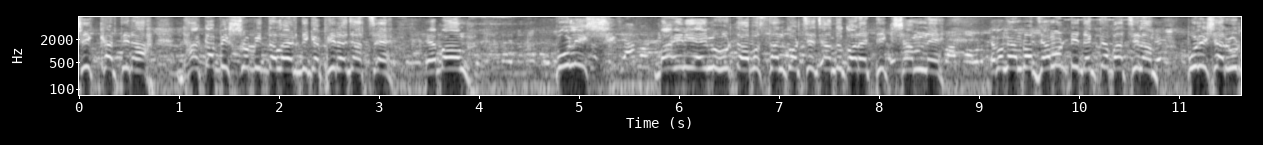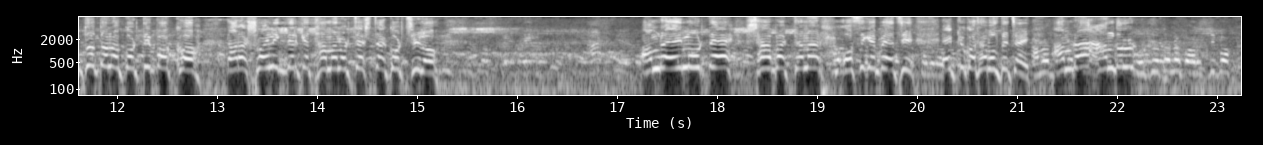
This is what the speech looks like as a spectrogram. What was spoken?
শিক্ষার্থীরা ঢাকা বিশ্ববিদ্যালয়ের দিকে ফিরে যাচ্ছে এবং পুলিশ বাহিনী এই মুহূর্তে অবস্থান করছে জাদুঘরের ঠিক সামনে। এবং আমরা যেমনটি দেখতে পাচ্ছিলাম পুলিশের ঊর্ধ্বতন কর্তৃপক্ষ তারা সৈনিকদেরকে থামানোর চেষ্টা করছিল। আমরা এই মুহূর্তে শাহবাগ থানার ওসিকে পেয়েছি। একটু কথা বলতে চাই। আমরা আন্দোলন কর্তৃপক্ষ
